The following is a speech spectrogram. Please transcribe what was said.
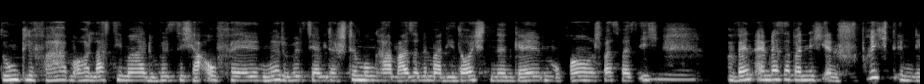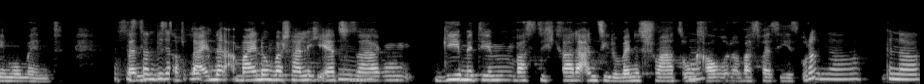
dunkle Farben, oh, lass die mal, du willst dich ja auffällen, ne? du willst ja wieder Stimmung haben, also nimm mal die leuchtenden gelben, orange, was weiß ich. Mhm. Wenn einem das aber nicht entspricht in dem Moment, dann ist, dann ist auch deine Meinung wahrscheinlich eher mhm. zu sagen, geh mit dem, was dich gerade anzieht. Und wenn es schwarz und ja. grau oder was weiß ich ist, oder? Genau, genau.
